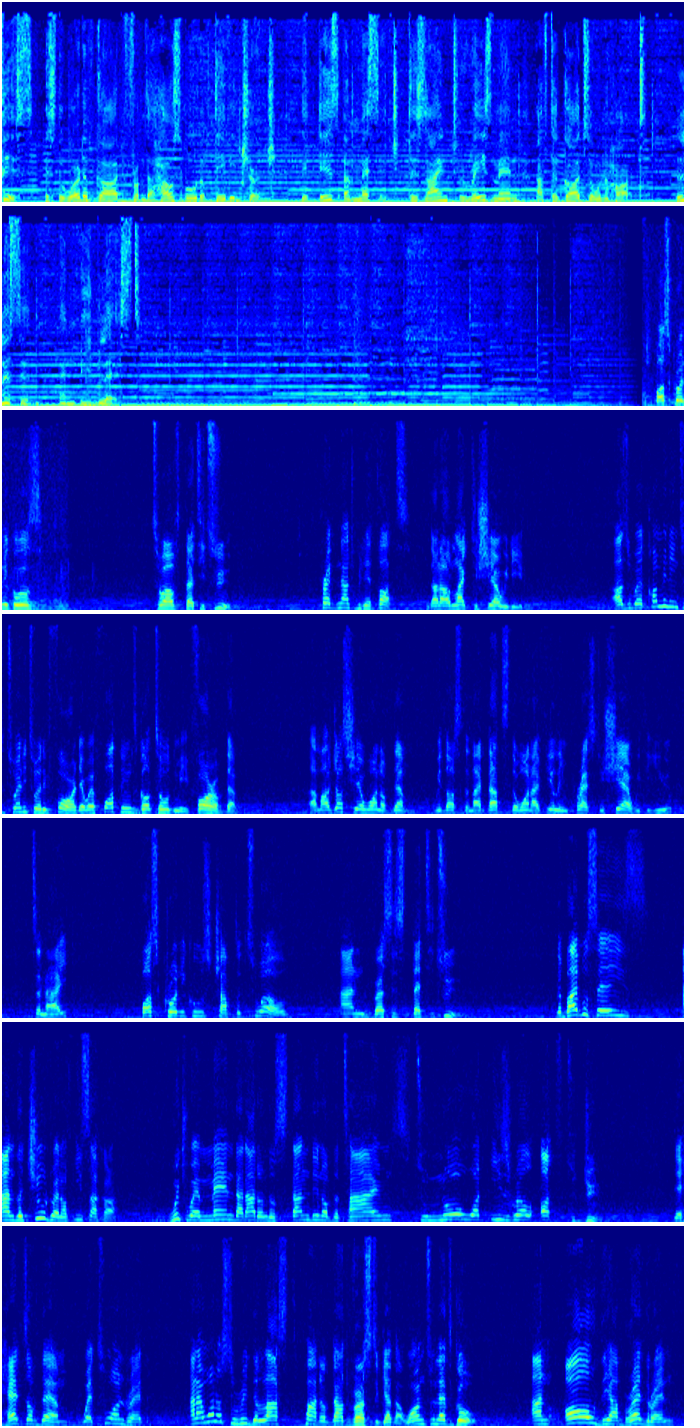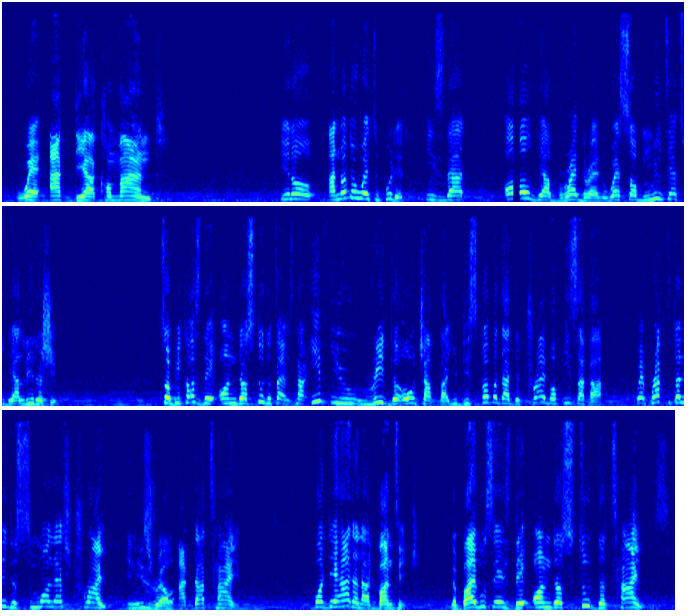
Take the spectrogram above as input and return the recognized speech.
This is the Word of God from the household of David Church. It is a message designed to raise men after God's own heart. Listen and be blessed. First Chronicles 12:32. Pregnant with a thought that I would like to share with you. As we're coming into 2024, there were four things God told me, four of them. Um, I'll just share one of them with us tonight. That's the one I feel impressed to share with you tonight. First Chronicles chapter 12 and verses 32. The Bible says, And the children of Issachar, which were men that had understanding of the times, to know what Israel ought to do. The heads of them were 200. And I want us to read the last part of that verse together. One, two, let's go. And all their brethren were at their command. You know, another way to put it is that all their brethren were submitted to their leadership. So, because they understood the times. Now, if you read the old chapter, you discover that the tribe of Issachar were practically the smallest tribe in Israel at that time. But they had an advantage. The Bible says they understood the times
